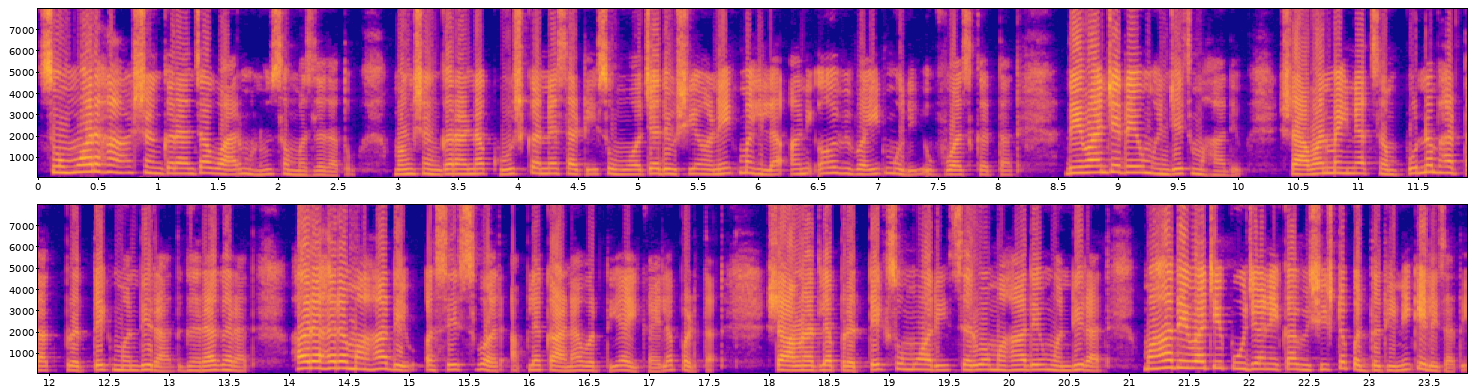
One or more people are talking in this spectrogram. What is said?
सोमवार हा शंकरांचा वार म्हणून समजला जातो. मग शंकरांना खुश करण्यासाठी सोमवारच्या दिवशी अनेक महिला आणि अविवाहित मुली उपवास करतात. देवांचे देव म्हणजेच महादेव. श्रावण महिन्यात संपूर्ण भारतात प्रत्येक मंदिरात घराघरात हर हर महादेव असे स्वर आपल्या कानावरती ऐकायला पडतात. श्रावणातल्या प्रत्येक सोमवारी सर्व महादेव मंदिरात महादेवाचे पूजन एका विशिष्ट पद्धतीने केले जाते.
